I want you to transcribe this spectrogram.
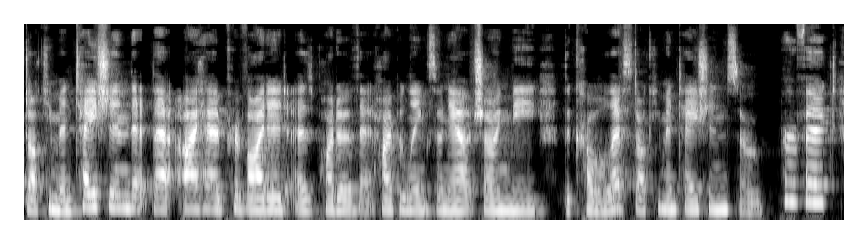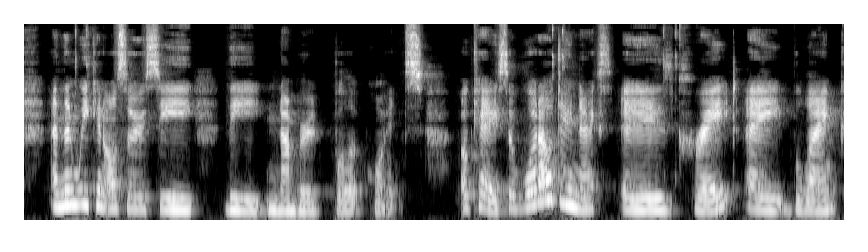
documentation that, that I had provided as part of that hyperlink. So now it's showing me the coalesce documentation. So perfect. And then we can also see the numbered bullet points. Okay, so what I'll do next is create a blank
